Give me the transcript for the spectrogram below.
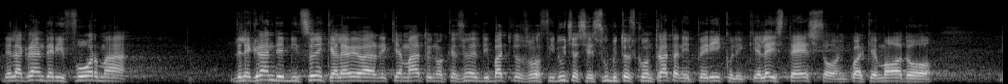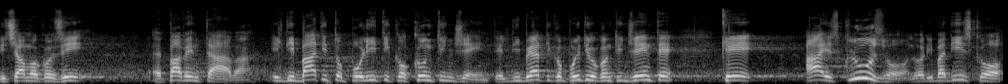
della grande riforma delle grandi ambizioni che lei aveva richiamato in occasione del dibattito sulla fiducia si è subito scontrata nei pericoli che lei stesso in qualche modo, diciamo così, eh, paventava. Il dibattito politico contingente, il dibattito politico contingente che ha escluso, lo ribadisco,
